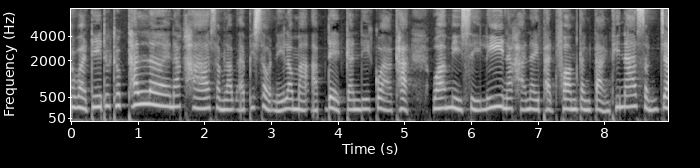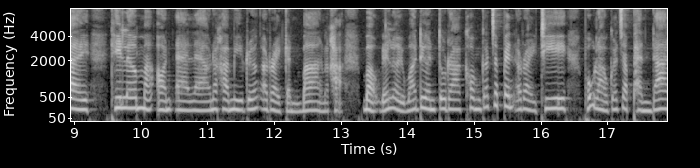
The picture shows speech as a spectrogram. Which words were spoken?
สวัสดีทุกๆทท่านเลยนะคะสำหรับเอพิโซดนี้เรามาอัปเดตกันดีกว่าค่ะ ว่ามีซีรีส์นะคะในแพลตฟอร์มต่างๆ ที่น่าสนใจที่เริ่มมาออนแอร์แล้วนะคะ มีเรื่องอะไรกันบ้างนะคะ บอกได้เลยว่าเดือนตุลาคมก็จะเป็นอะไรที่ พวกเราก็จะแพนด้าน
